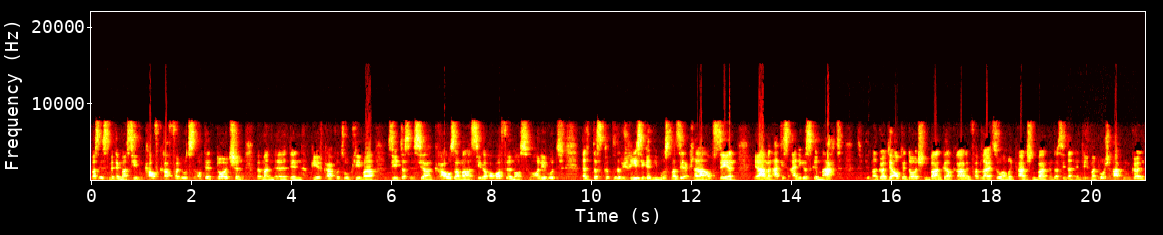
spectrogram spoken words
Was ist mit dem massiven Kaufkraftverlust auch der Deutschen, wenn man äh, den GfK-Konsumklima sieht? Das ist ja grausamer als jeder Horrorfilm aus Hollywood. Also das sind natürlich Risiken, die muss man sehr klar auch sehen. Ja, man hat jetzt einiges gemacht man gönnt ja auch den deutschen Banken, auch gerade im Vergleich zu amerikanischen Banken, dass sie dann endlich mal durchatmen können.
